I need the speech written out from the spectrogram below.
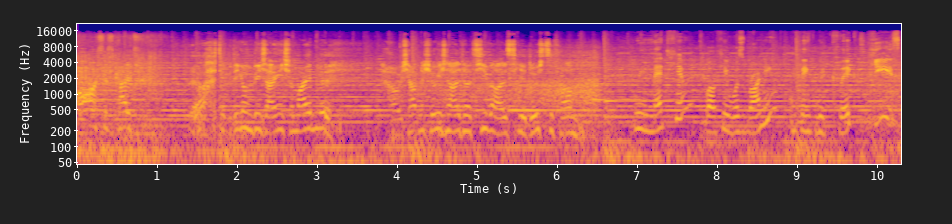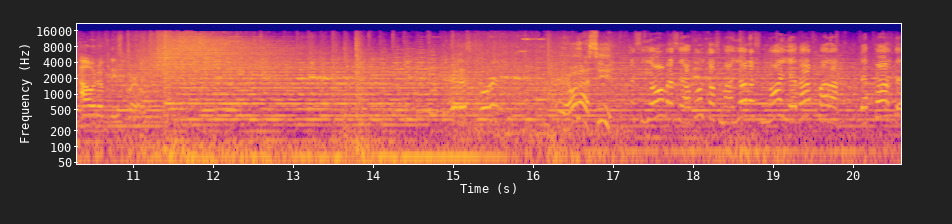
Oh, es ist kalt. Ja, die Bedingungen, die ich eigentlich vermeiden will. Aber ich habe nicht wirklich eine Alternative, als hier durchzufahren. We met him while he was running. I think we clicked. He is out of this world. Hey, hola, sí. y hombres y adultos mayores no hay edad para deportes.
